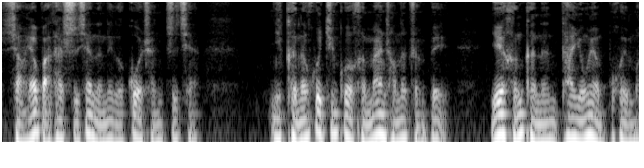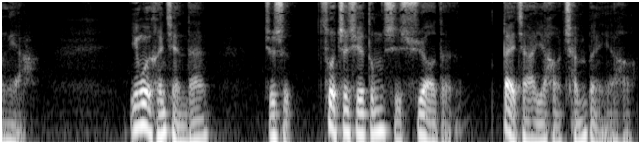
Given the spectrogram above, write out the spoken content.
想要把它实现的那个过程之前，你可能会经过很漫长的准备。也很可能它永远不会萌芽，因为很简单，就是做这些东西需要的代价也好，成本也好，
